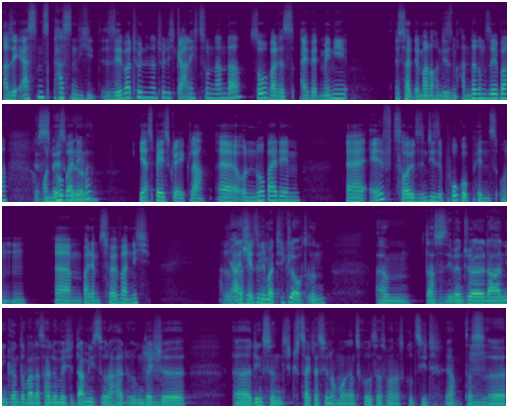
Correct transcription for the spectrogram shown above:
also erstens passen die Silbertöne natürlich gar nicht zueinander, so, weil das iPad Mini ist halt immer noch in diesem anderen Silber. das ist und Space nur bei Gray, dem, oder? Ja, Space Gray, klar. Äh, und nur bei dem äh, 11 Zoll sind diese Pogo-Pins unten. Ähm, bei dem 12er nicht. Also Ja, da ich steht in dem Artikel auch drin, ähm, dass es eventuell daran liegen könnte, weil das halt irgendwelche Dummies oder halt irgendwelche Mhm. äh, Dings sind. Ich zeig das hier nochmal ganz kurz, dass man das gut sieht. Ja, das, Mhm.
